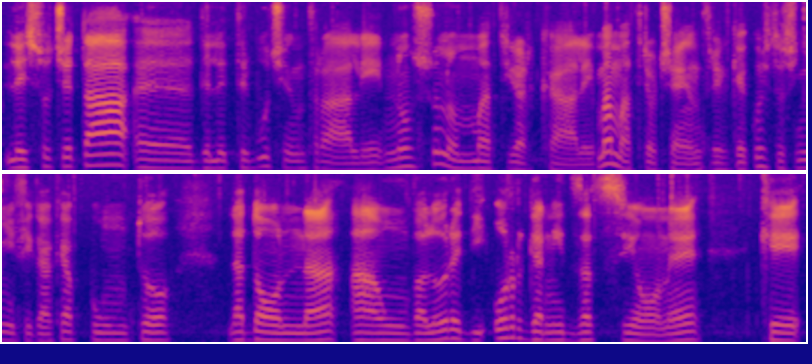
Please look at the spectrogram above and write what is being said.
le società eh, delle tribù centrali non sono matriarcali, ma matriocentriche. Questo significa che appunto la donna ha un valore di organizzazione che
